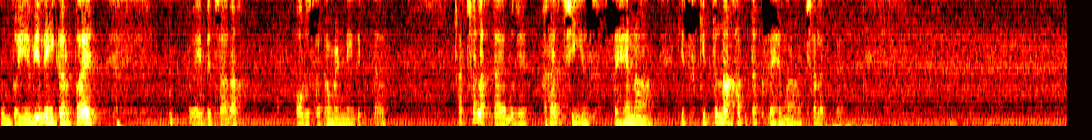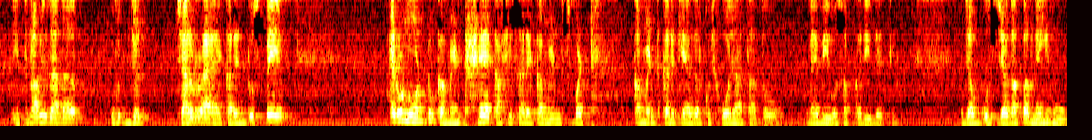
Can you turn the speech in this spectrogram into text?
तुम तो ये भी नहीं कर पाए। तो ये बेचारा और उसका कमेंट नहीं दिखता है। अच्छा लगता है मुझे हर चीज़ सहना, किस, कितना हद तक सहना अच्छा लगता है। इतना भी ज़्यादा जो चल रहा है करंट उस पर I don't want to comment है काफ़ी सारे कमेंट्स बट कमेंट करके अगर कुछ हो जाता तो मैं भी वो सब कर ही देती। जब उस जगह पर नहीं हूँ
